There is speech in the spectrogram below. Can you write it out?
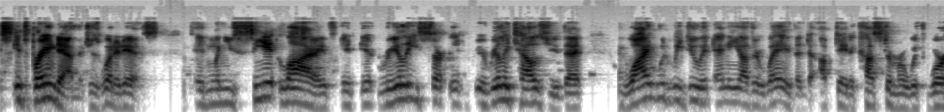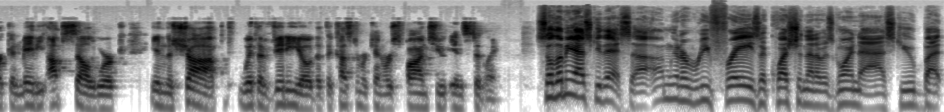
it's, it's brain damage, is what it is. And when you see it live, it, it really it really tells you that why would we do it any other way than to update a customer with work and maybe upsell work in the shop with a video that the customer can respond to instantly? So let me ask you this. Uh, I'm going to rephrase a question that I was going to ask you, but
